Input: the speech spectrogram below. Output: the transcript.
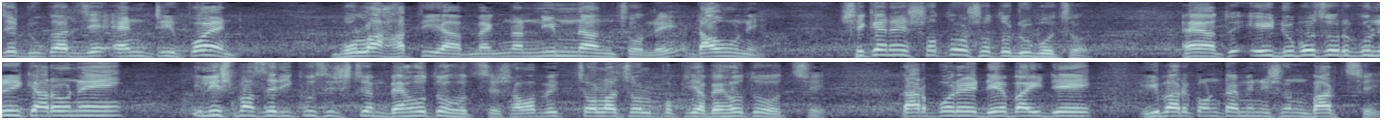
যে ঢুকার যে এন্ট্রি পয়েন্ট বোলা হাতিয়া মেঘনার নিম্নাঞ্চলে ডাউনে সেখানে শত শত ডুবোচর। হ্যাঁ তো এই ডুবোচরগুলির কারণে ইলিশ মাছের ইকোসিস্টেম ব্যাহত হচ্ছে, স্বাভাবিক চলাচল প্রক্রিয়া ব্যাহত হচ্ছে। তারপরে day by day river contamination বাড়ছে।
